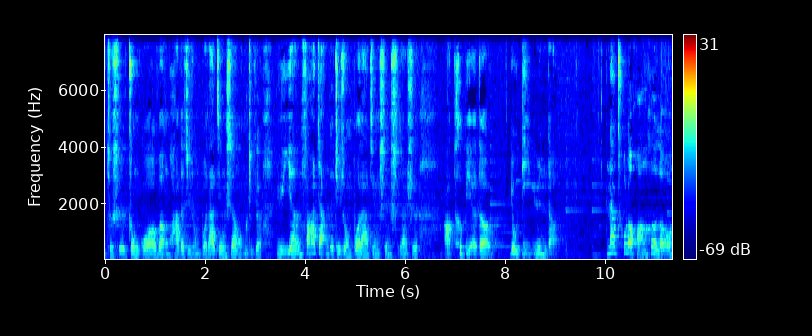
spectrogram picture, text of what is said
就是中国文化的这种博大精深，我们这个语言发展的这种博大精深，实在是啊特别的有底蕴的。那除了黄鹤楼，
